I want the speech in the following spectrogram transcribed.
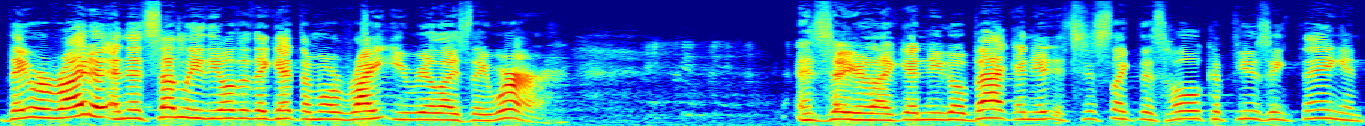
they were right, and then suddenly the older they get, the more right you realize they were. And so you're like, and you go back, and it's just like this whole confusing thing. And,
